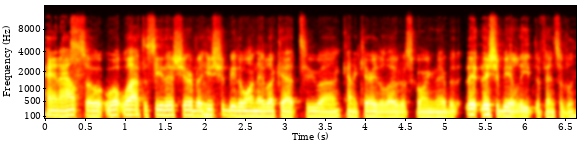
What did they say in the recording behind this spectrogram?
pan out. So we'll, we'll, have to see this year, but he should be the one they look at to uh, kind of carry the load of scoring there. But they, they, should be elite defensively.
